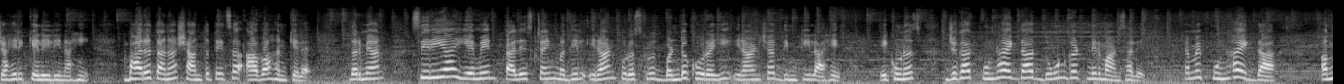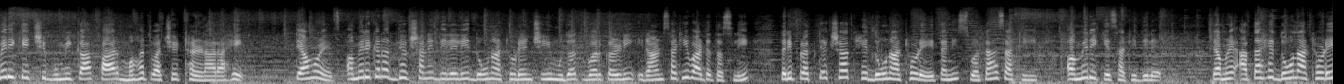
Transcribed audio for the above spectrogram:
जाहीर केलेली नाही. भारतानं शांततेचं आवाहन केलंय. दरम्यान सिरिया येमेन पॅलेस्टाईनमधील इराण पुरस्कृत बंडखोरही इराणच्या दिमतीला आहेत. एकूणच जगात पुन्हा एकदा दोन गट निर्माण झाले त्यामुळे पुन्हा एकदा अमेरिकेची भूमिका फार महत्त्वाची ठरणार आहे. त्यामुळेच अमेरिकन अध्यक्षांनी दिलेली दोन आठवड्यांची ही मुदत वर करणी इराणसाठी वाटत असली तरी प्रत्यक्षात हे दोन आठवडे त्यांनी स्वतःसाठी अमेरिकेसाठी दिले त्यामुळे आता हे दोन आठवडे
